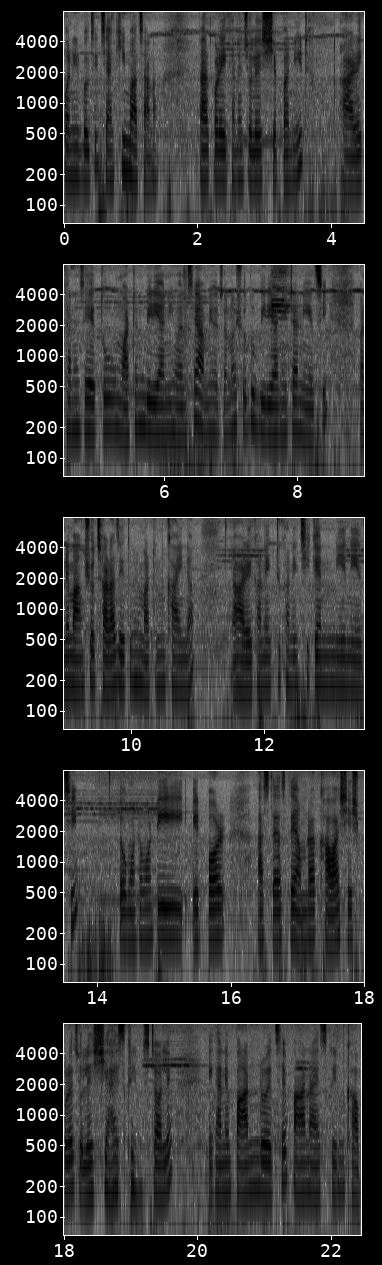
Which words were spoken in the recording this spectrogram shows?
পনির বলছি কিমা চানা। তারপরে এখানে চলে এসছে পনির। আর এখানে যেহেতু মাটন বিরিয়ানি হয়েছে, আমি ওই জন্য শুধু বিরিয়ানিটা নিয়েছি। মানে মাংস ছাড়া যেহেতু আমি মাটন খাই না। আর এখানে একটুখানি চিকেন নিয়ে নিয়েছি। তো মোটামুটি এরপর আস্তে আস্তে আমরা খাওয়া শেষ করে চলে এসেছি আইসক্রিম স্টলে। এখানে পান রয়েছে, পান, আইসক্রিম খাব।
